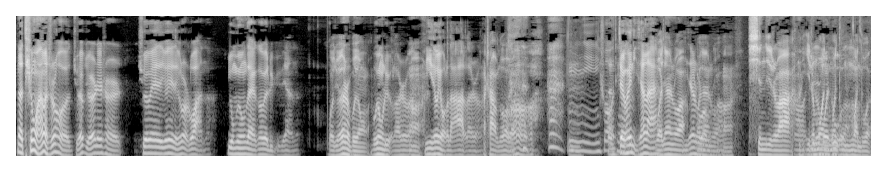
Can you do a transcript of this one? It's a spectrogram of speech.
那听完了之后，觉不觉得这事儿稍微有点有点乱呢？用不用再各位捋一遍呢？我觉得是不用了，不用捋了是吧？嗯你已经有了答案了是啊，吧？差不多吧。嗯，你你你说我听，呃这回你先来，我先说，你先说我先说啊啊。心机之蛙啊，一直摸摸摸摸肚子。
